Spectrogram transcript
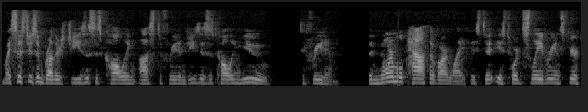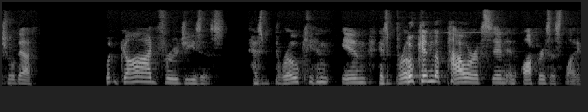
My sisters and brothers, Jesus is calling us to freedom. Jesus is calling you to freedom. The normal path of our life is, to, is towards slavery and spiritual death. But God, through Jesus, has broken in, has broken the power of sin and offers us life.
